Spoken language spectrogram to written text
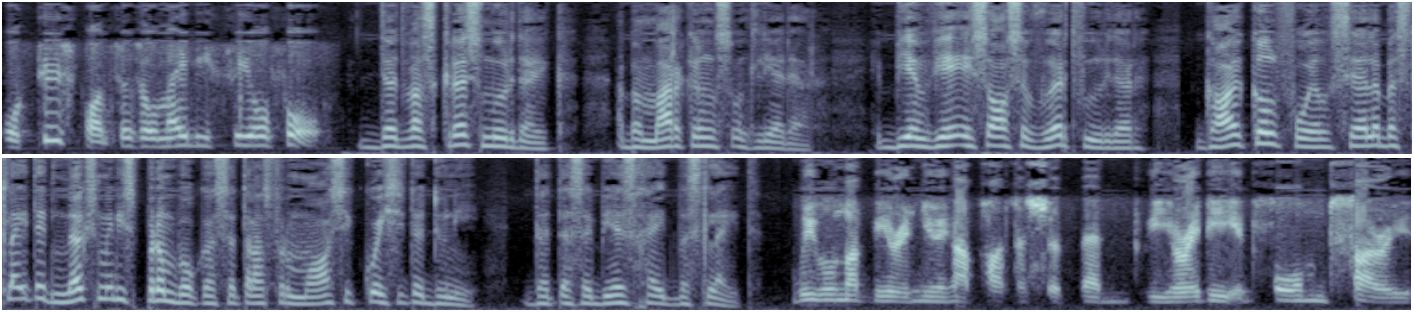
or two sponsors or maybe three or four. Dit was Chris Moerdijk, 'n bemarkingsontleder. BMW SA se woordvoerder, Guy Kilfoyle, sê hulle besluit het niks met die Springbokke se transformasie kwessie te doen nie. Dit is 'n besigheid besluit. We will not be renewing our partnership and we already informed sorry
